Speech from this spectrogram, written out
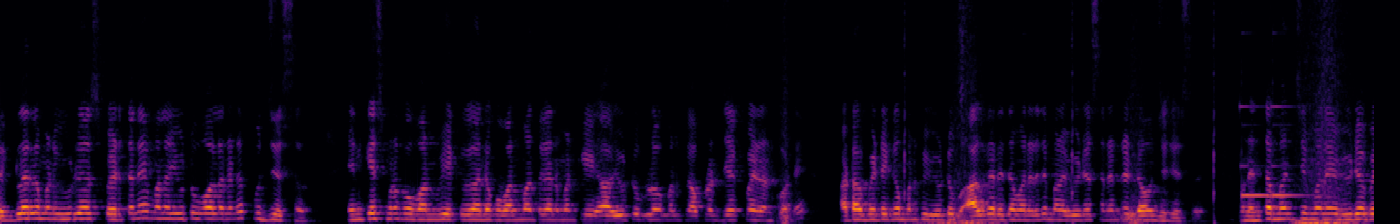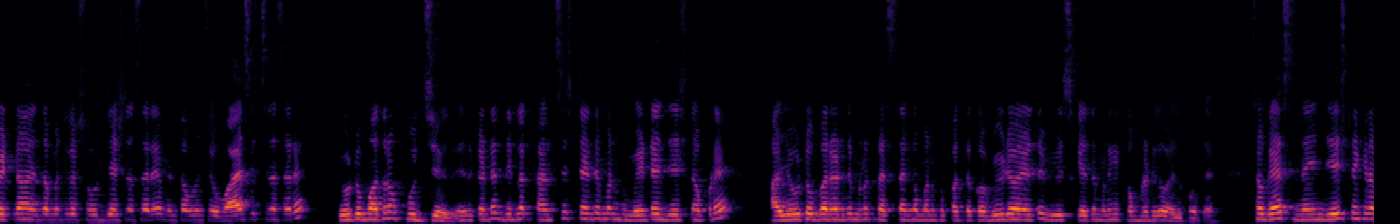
రెగ్యులర్గా మన వీడియోస్ పెడితేనే మన యూట్యూబ్ వాళ్ళు అనేది పుష్ చేస్తారు. ఇన్ కేస్ మనకు వన్ వీక్ కానీ ఒక వన్ మంత్ కానీ మనకి ఆ యూట్యూబ్లో మనకి అప్లోడ్ చేయకపోయినా అనుకోండి ఆటోమేటిక్గా మనకి యూట్యూబ్ ఆల్గరిథం అనేది మన వీడియోస్ అనేది డౌన్ చేసేస్తుంది. మనం ఎంత మంచి మన వీడియో పెట్టినా ఎంత మంచిగా షూట్ చేసినా సరే ఎంత మంచిగా వాయిస్ ఇచ్చినా సరే యూట్యూబ్ మాత్రం ఫుడ్ చేయదు. ఎందుకంటే దీంట్లో కన్సిస్టెంట్ మనకు మెయింటైన్ చేసినప్పుడే ఆ యూట్యూబ్ అనేది మనకు ఖచ్చితంగా మనకు ప్రతి ఒక్క వీడియో అయితే వ్యూస్కి అయితే మనకి కంప్లీట్గా వెళ్ళిపోతాయి. సో గైస్ నేను చేసిన ఇక్కడ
